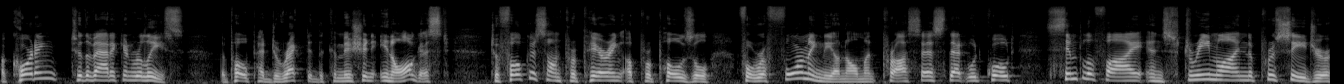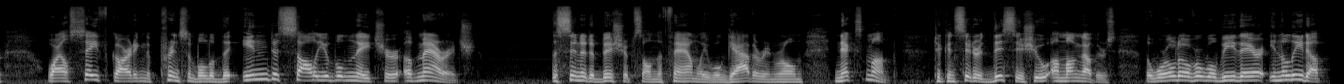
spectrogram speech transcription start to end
According to the Vatican release, the Pope had directed the commission in August to focus on preparing a proposal for reforming the annulment process that would, quote, simplify and streamline the procedure while safeguarding the principle of the indissoluble nature of marriage. The Synod of Bishops on the Family will gather in Rome next month to consider this issue, among others. The world over will be there in the lead up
